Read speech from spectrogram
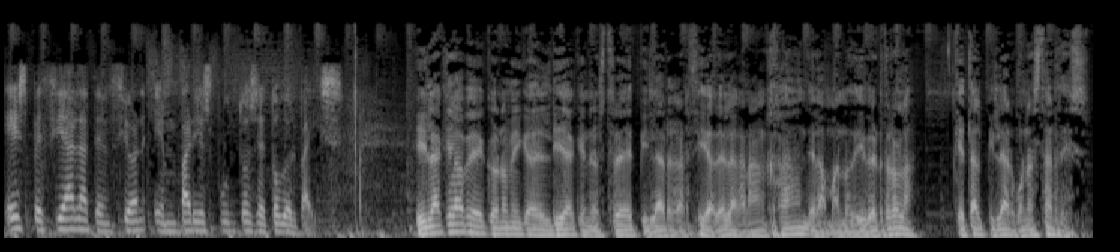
especial atención en varios puntos de todo el país. Y la clave económica del día que nos trae Pilar García de la Granja, de la mano de Iberdrola. ¿Qué tal, Pilar? Buenas tardes.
